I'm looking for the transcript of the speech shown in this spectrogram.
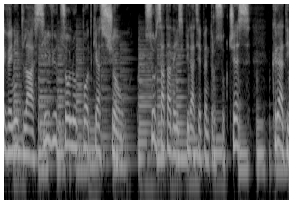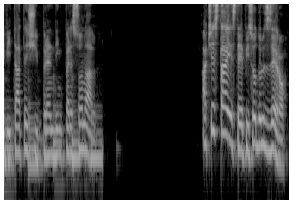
ai venit la Silviu Țolu Podcast Show, sursa ta de inspirație pentru succes, creativitate și branding personal. Acesta este episodul 0,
